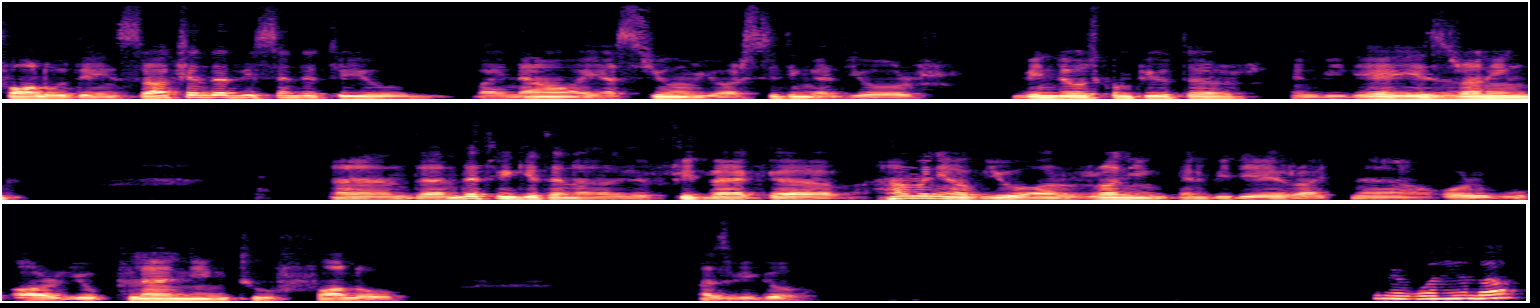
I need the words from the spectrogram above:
followed the instruction that we send it to you, by now I assume you are sitting at your Windows computer, NVDA is running. And then let me get a uh, feedback. Uh, how many of you are running NVDA right now, or are you planning to follow as we go? One hand up.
